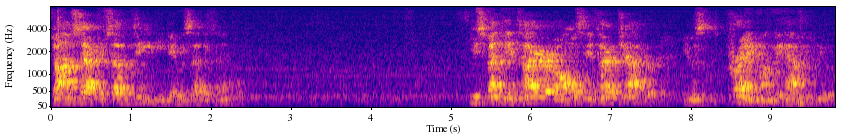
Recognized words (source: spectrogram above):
John chapter 17, he gave us that example. He spent the entire, almost the entire chapter, he was praying on behalf of you.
